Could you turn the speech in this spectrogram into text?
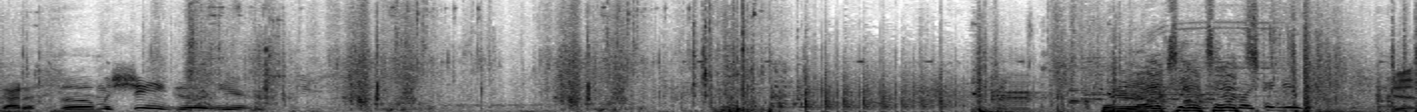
Got a submachine gun here. Right here, Alex, Alex, Alex. Shit.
